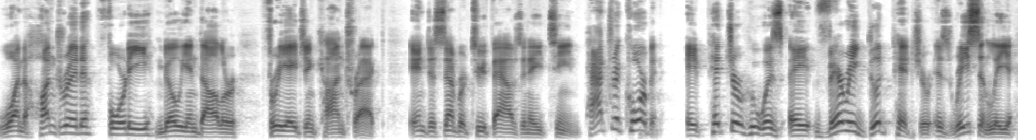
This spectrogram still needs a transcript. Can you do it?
$140 million free agent contract in December 2018. Patrick Corbin, a pitcher who was a very good pitcher as recently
